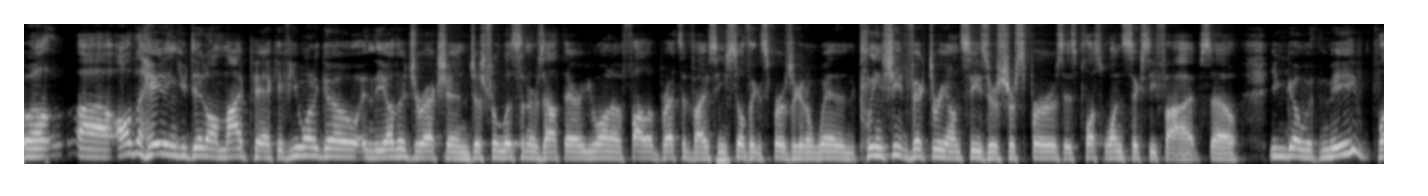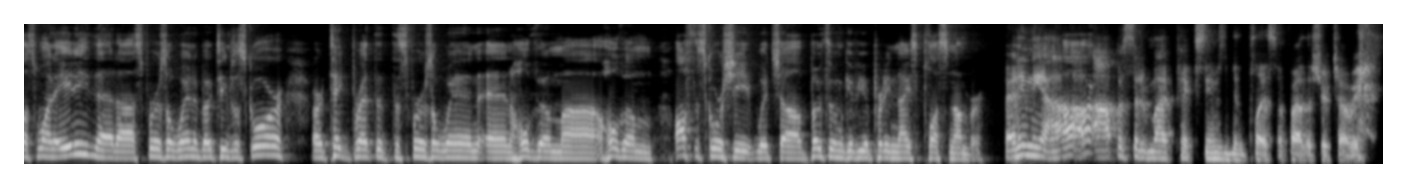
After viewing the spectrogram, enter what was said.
Well, uh, all the hating you did on my pick, if you want to go in the other direction, just for listeners out there, you want to follow Brett's advice and you still think the Spurs are going to win, clean sheet victory on Caesars for Spurs is plus 165. So you can go with me, plus 180, that uh, Spurs will win and both teams will score, or take Brett that the Spurs will win and hold them, uh, hold them off the score sheet, which uh, both of them give you a pretty nice plus number. Betting the o- uh, opposite of my pick seems to be the play so far this year, Toby.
